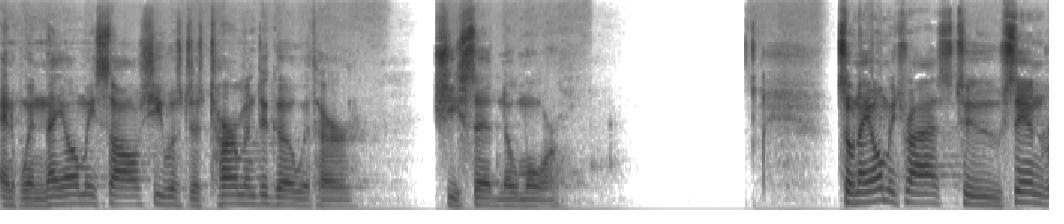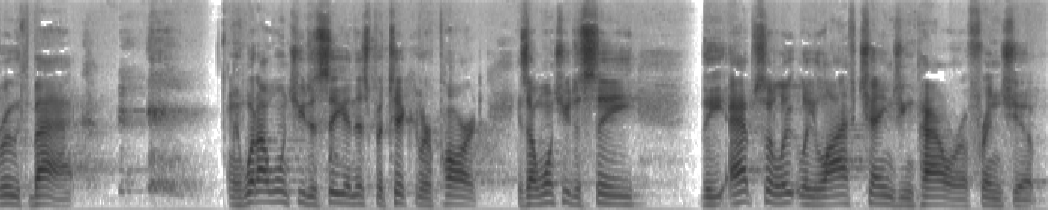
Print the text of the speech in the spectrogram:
And when Naomi saw she was determined to go with her, she said no more. So Naomi tries to send Ruth back. And what I want you to see in this particular part is I want you to see the absolutely life changing power of friendship.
